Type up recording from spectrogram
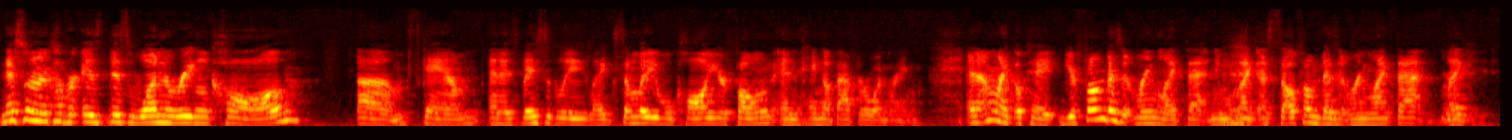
next one I'm gonna cover is this one ring call um, scam, and it's basically like somebody will call your phone and hang up after one ring. And I'm like, okay, your phone doesn't ring like that anymore. like a cell phone doesn't ring like that. Right. Like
